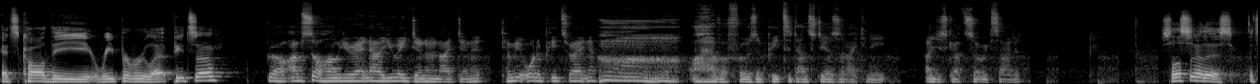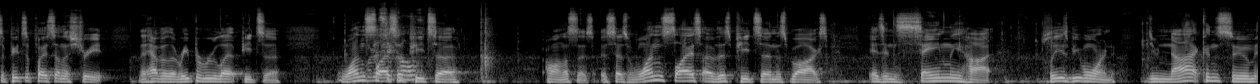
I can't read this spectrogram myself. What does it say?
It's called the Reaper Roulette Pizza. Bro, I'm so hungry right now. You ate dinner and I didn't. Can we order pizza right now? I have a frozen pizza downstairs that I can eat. I just got so excited. So listen to this. It's a pizza place on the street. They have the Reaper Roulette Pizza. One it slice of pizza. Hold on, listen to this. It says one slice of this pizza in this box is insanely hot. Please be warned. Do not consume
